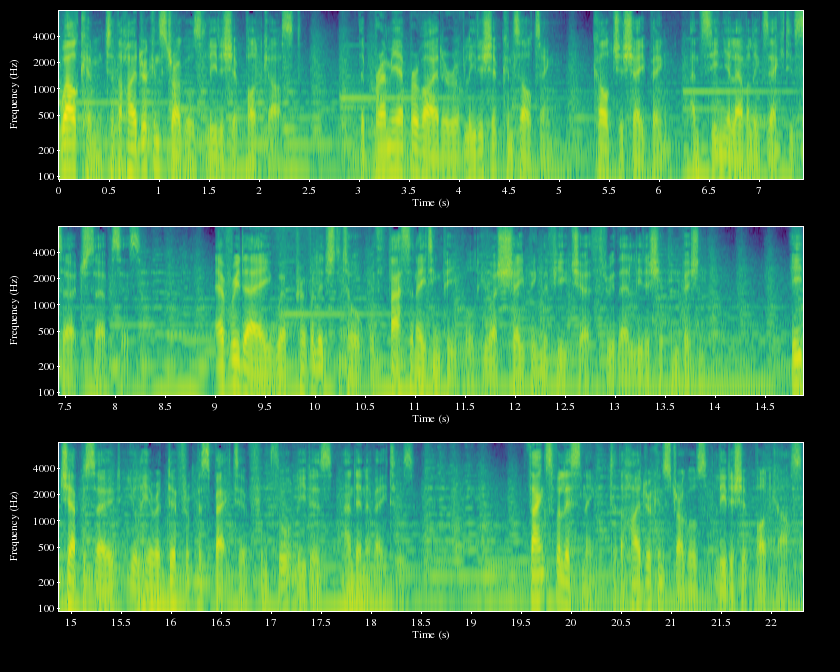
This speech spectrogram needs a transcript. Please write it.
Welcome to the Heidrick Struggles Leadership Podcast, the premier provider of leadership consulting, culture shaping, and senior level executive search services. Every day, we're privileged to talk with fascinating people who are shaping the future through their leadership and vision. Each episode, you'll hear a different perspective from thought leaders and innovators. Thanks for listening to the Heidrick and Struggles Leadership Podcast.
